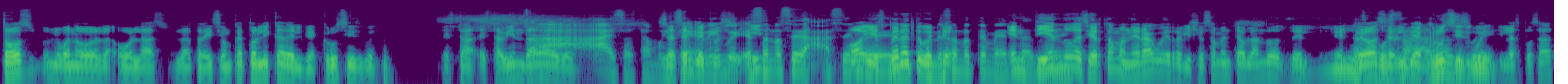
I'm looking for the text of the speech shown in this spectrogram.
Todos, bueno, la- o las- la, tradición católica del Via Crucis, güey. está, está bien dada, güey. Ah, eso está muy Se hace el heavy, Via Crucis güey. Eso no se hace, Oh, y güey. espérate, güey, eso no te metas, Entiendo güey. de cierta manera, güey, religiosamente hablando, del el pedo de hacer el Via Crucis, güey, güey. y las posadas.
